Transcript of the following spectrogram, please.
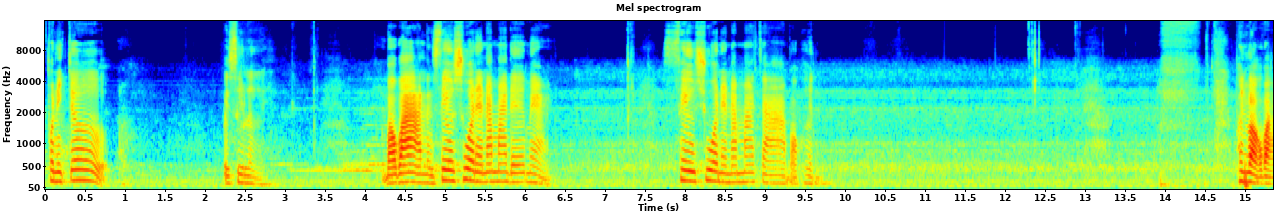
เฟอร์นิเจอร์ ไปซื้อเลยบอกว่าอันนั้นเซลชั่วแนะนำมาเด้อแม่ เซลชั่วแนะนำมาจ้าบอกเพิ่นเพิ่นบอกว่า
